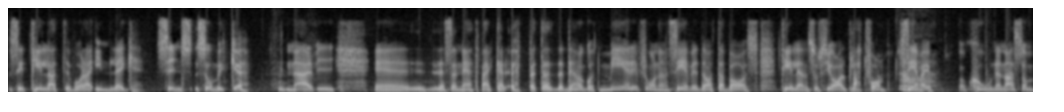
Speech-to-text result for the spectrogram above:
ser till att våra inlägg syns så mycket när vi eh, alltså nätverkar öppet. Det har gått mer ifrån en CV-databas till en social plattform. Ja. ser man ju funktionerna som,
